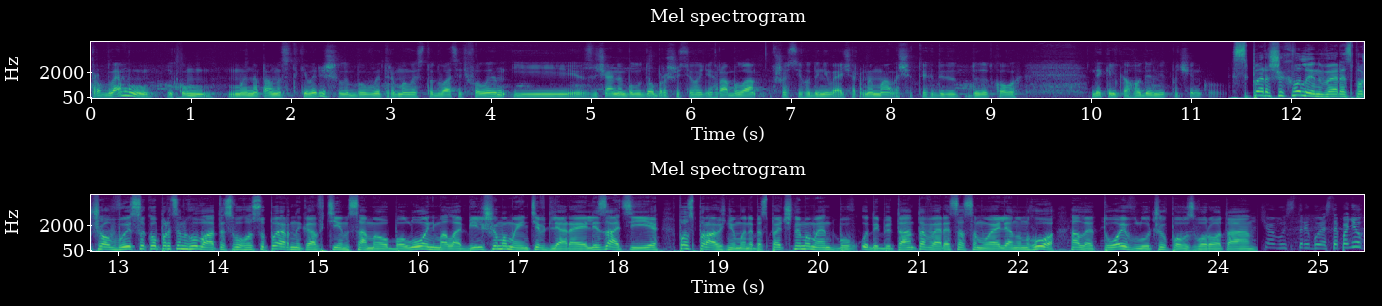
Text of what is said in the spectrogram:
проблему, яку ми напевно все таки вирішили, бо витримали 120 хвилин. І звичайно було добре, що сьогодні гра була в 6 годині вечора. Ми мали ще тих додат- додаткових декілька годин відпочинку. З перших хвилин Верес почав високо пресингувати свого суперника. Втім, саме оболонь мала більше моментів для реалізації. По справжньому небезпечний момент був у дебютанта Вереса Самуеля Нунго, але той влучив повз ворота. Вистрибує Степанюк,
